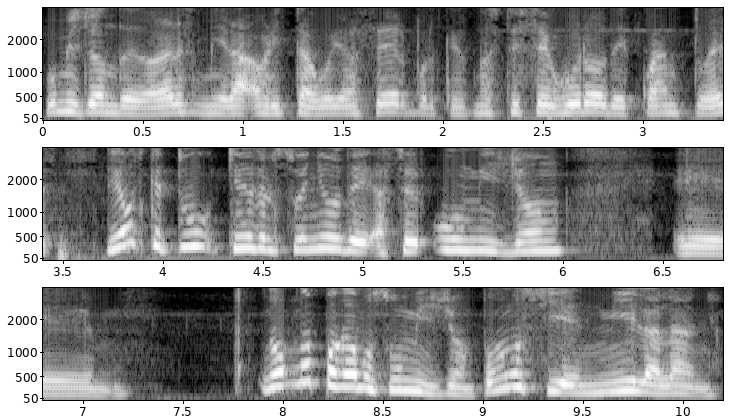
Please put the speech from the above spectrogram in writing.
un millón de dólares, mira, ahorita voy a hacer porque no estoy seguro de cuánto es. Digamos que tú tienes el sueño de hacer un millón, eh, no, no pongamos un millón, pongamos 100 mil al año.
